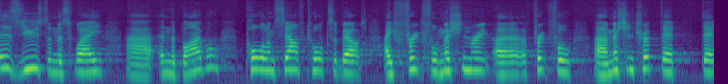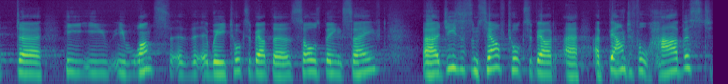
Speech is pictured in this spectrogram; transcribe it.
is used in this way uh, in the Bible. Paul himself talks about a fruitful missionary, uh, fruitful uh, mission trip that that uh, he, he, he, wants, uh, where he talks about the souls being saved. Uh, Jesus himself talks about a, a, bountiful harvest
